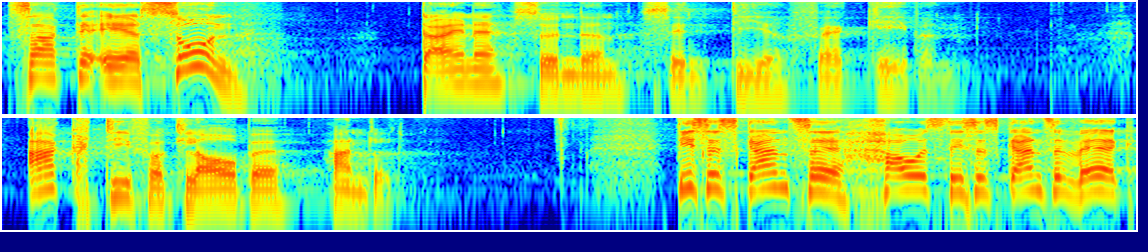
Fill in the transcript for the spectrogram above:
sagte er, Sohn, deine Sünden sind dir vergeben. Aktiver Glaube handelt. Dieses ganze Haus, dieses ganze Werk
